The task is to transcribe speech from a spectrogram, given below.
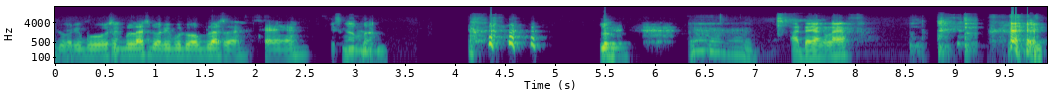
2011 2012 lah kayaknya. Is ngambang. Loh, ada yang left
